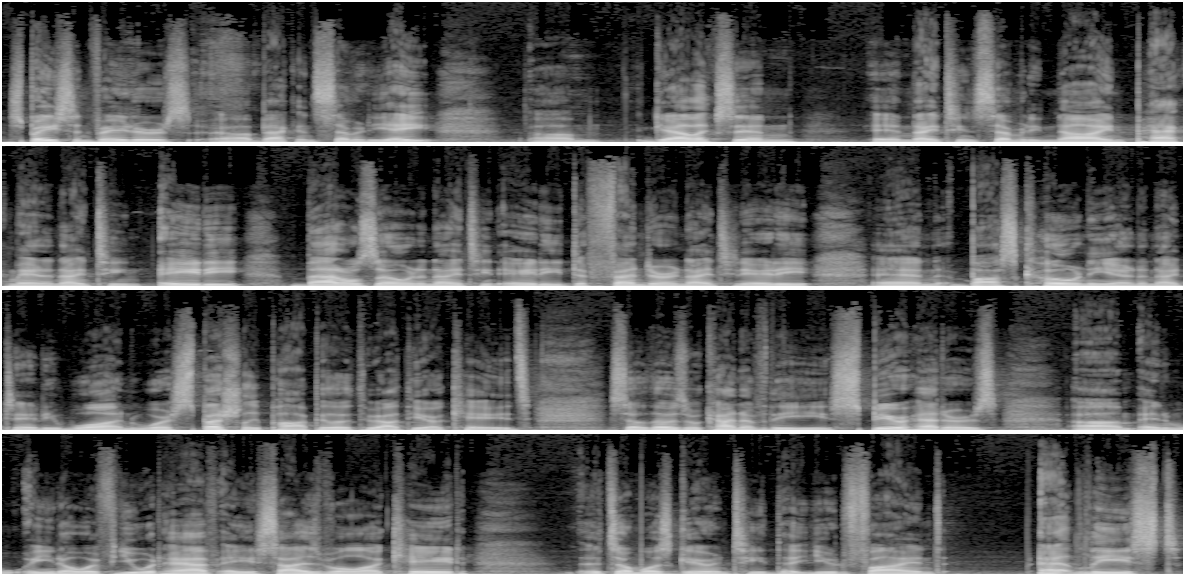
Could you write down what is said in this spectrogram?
Space Invaders uh, back in 78, um, Galaxian in 1979, Pac-Man in 1980, Battlezone in 1980, Defender in 1980, and Bosconian in 1981 were especially popular throughout the arcades. So those were kind of the spearheaders. Um, and you know, if you would have a sizable arcade, it's almost guaranteed that you'd find at least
